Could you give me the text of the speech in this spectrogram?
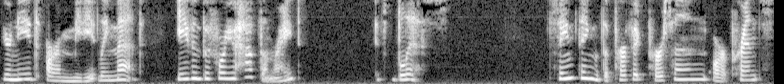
your needs are immediately met, even before you have them, right? It's bliss. Same thing with the perfect person or a prince.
